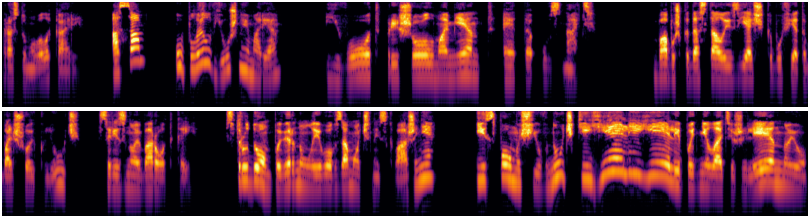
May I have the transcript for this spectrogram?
раздумывала Кари а сам уплыл в южные моря. И вот пришел момент это узнать. Бабушка достала из ящика буфета большой ключ с резной бородкой, с трудом повернула его в замочной скважине и с помощью внучки еле-еле подняла тяжеленную,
